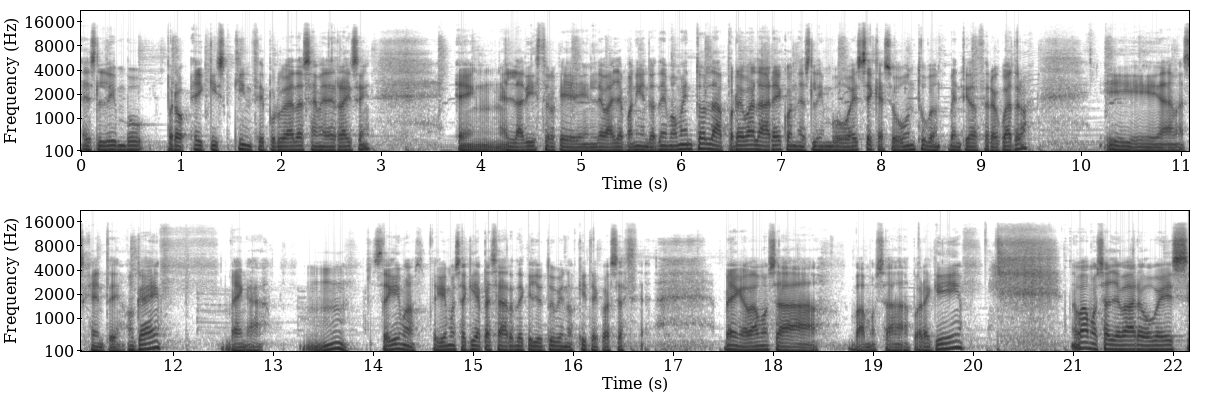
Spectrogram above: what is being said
Slimbook Pro X 15 pulgadas AMD Ryzen en, la distro que le vaya poniendo. De momento la prueba la haré con Slimbook S que es Ubuntu 2204 y nada más gente, ¿ok? Venga, mm, seguimos, seguimos aquí a pesar de que YouTube nos quite cosas. Venga, vamos a, vamos a por aquí vamos a llevar OBS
